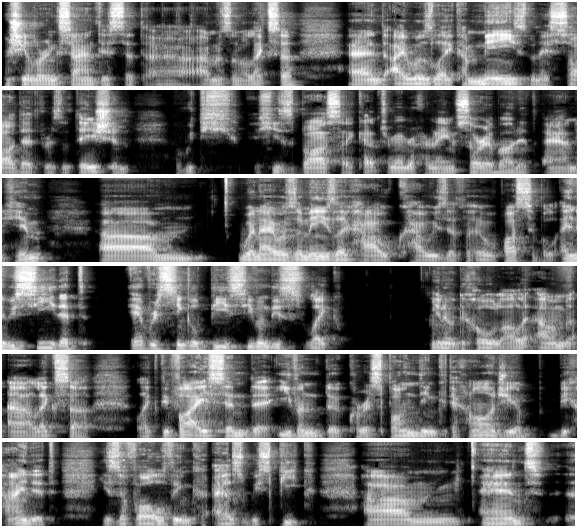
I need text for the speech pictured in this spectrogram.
machine learning scientist at uh, Amazon Alexa, and I was like amazed when I saw that presentation with his boss. I can't remember her name. Sorry about it. And him. Um, when I was amazed, like how how is that possible? And we see that every single piece, even this like you know the whole alexa like device and the, even the corresponding technology behind it is evolving as we speak. Um, and uh,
